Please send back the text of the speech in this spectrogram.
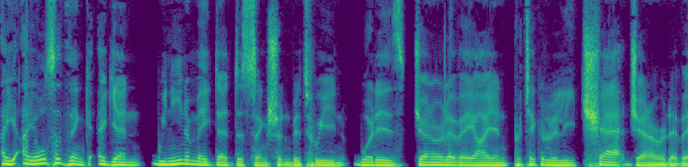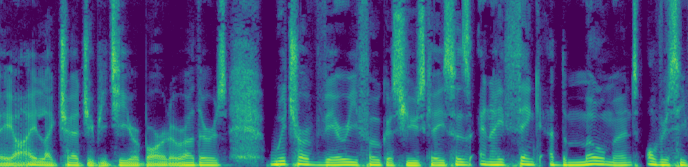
I, I also think, again, we need to make that distinction between what is generative AI and particularly chat generative AI, like ChatGPT or Bard or others, which are very focused use cases. And I think at the moment, obviously,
